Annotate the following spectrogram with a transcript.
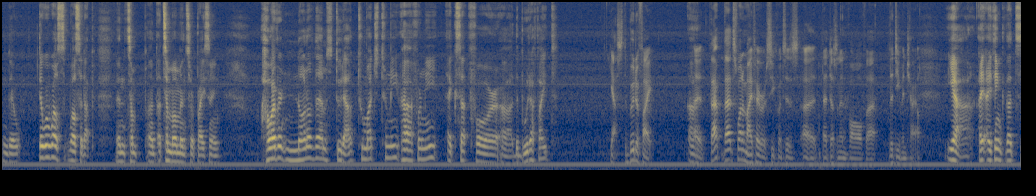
they they were well well set up, and some at some moments surprising. However, none of them stood out too much to me uh, for me, except for uh, the Buddha fight. Yes, the Buddha fight. Uh, uh that that's one of my favorite sequences uh, that doesn't involve uh, the demon child. Yeah, I, I think that's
